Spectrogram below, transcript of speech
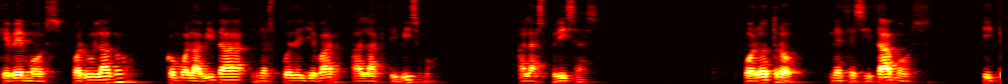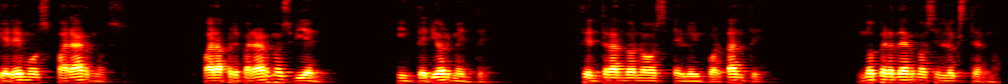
que vemos, por un lado, cómo la vida nos puede llevar al activismo, a las prisas. Por otro, necesitamos y queremos pararnos para prepararnos bien, interiormente, centrándonos en lo importante, no perdernos en lo externo.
